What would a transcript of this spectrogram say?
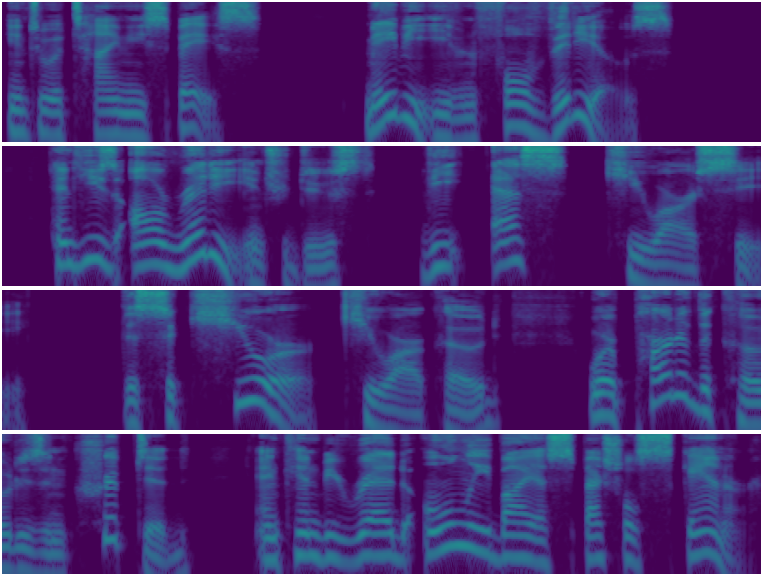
into a tiny space, maybe even full videos. And he's already introduced the SQRC, the secure QR code, where part of the code is encrypted and can be read only by a special scanner.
